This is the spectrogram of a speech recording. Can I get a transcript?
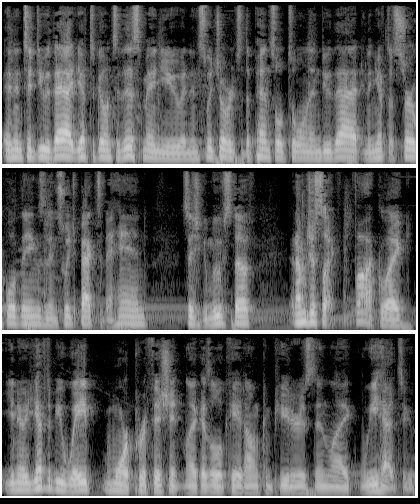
and then to do that you have to go into this menu and then switch over to the pencil tool and then do that, and then you have to circle things and then switch back to the hand so you can move stuff. And I'm just like, fuck, like you know, you have to be way more proficient like as a little kid on computers than like we had to.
